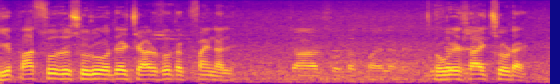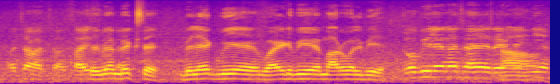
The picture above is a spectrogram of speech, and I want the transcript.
ये 500 से शुरू होते हैं 400 तक फाइनल है। चार सौ तक फाइनल है। तो ये black- साइज़ छोटा है। अच्छा अच्छा तो साइज़ ये मिक्स है। ब्लैक भी है वाइट भी है मार्बल भी है। जो भी लेना चाहे रेट हाँ। है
